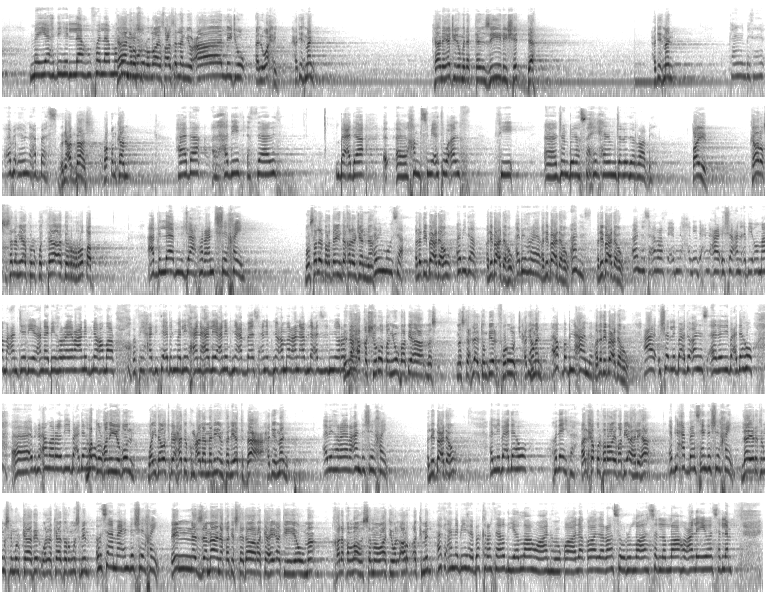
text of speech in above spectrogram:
من يهده الله فلا مضل كان رسول الله صلى الله عليه وسلم يعالج الوحي. حديث من؟ كان يجد من التنزيل شدة. حديث من؟ كان ابن عباس. ابن عباس. رقم كم؟ هذا الحديث الثالث بعد آه، خمسمائة وألف في آه، جنبنا الصحيح المجلد الرابع. طيب. كان الرسول صلى الله عليه وسلم يأكل القثاء بالرطب. عبد الله بن جعفر عن الشيخين. من صلى البردين دخل الجنة؟ أبي موسى. الذي بعده؟ أبي ذر. اللي بعده؟ أبي هريرة. اللي بعده؟ أنس. اللي بعده؟ أنس عن رافع بن خليل عن عائشة عن أبي أمامة عن جرير عن أبي هريرة عن ابن عمر. وفي حديث أبي المليح عن علي عن ابن عباس عن ابن عمر عن عبد العزيز بن إن رفيع حق الشروط أن يوفى بها ما استحللتم به الفروج حديث من؟ عقبة بن عامر. الذي بعده. عائشة اللي بعده؟ أنس الذي بعده. آه ابن عمر الذي بعده. مطل الغني ظلم وإذا أتبع أحدكم على مليء فليتبع. حديث من؟ أبي هريرة عند الشيخين. اللي بعده؟ اللي بعده حذيفة. ألحق الفرائض بأهلها. ابن عباس عند الشيخين. لا يرث المسلم الكافر ولا الكافر المسلم أسامة عند الشيخين. إن الزمان قد استدار كهيئته يوم خلق الله السماوات والأرض أكمل. عن أبي بكرة رضي الله عنه قال قال رسول الله صلى الله عليه وسلم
